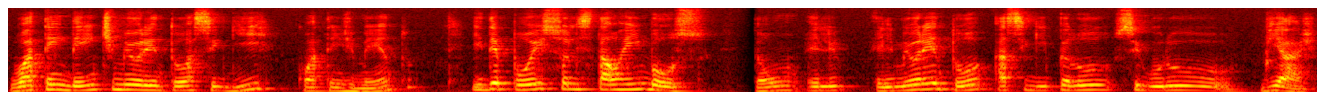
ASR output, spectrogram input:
o atendente me orientou a seguir com o atendimento e depois solicitar o reembolso. Então, ele, ele me orientou a seguir pelo seguro viagem.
